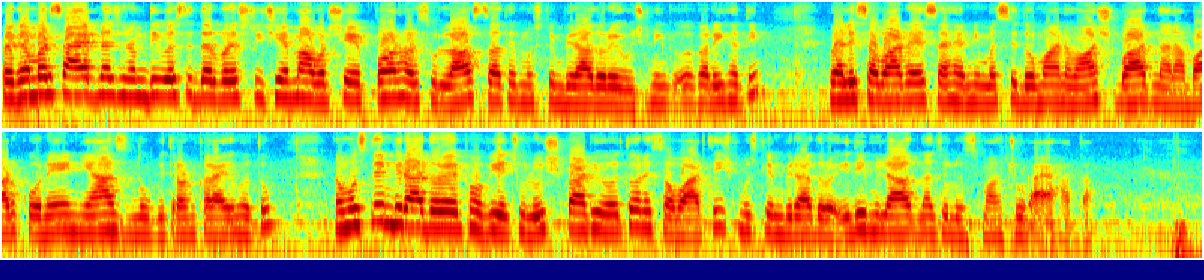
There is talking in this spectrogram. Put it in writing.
પૈગંબર સાહેબના જન્મદિવસની દર વર્ષની જેમ આ વર્ષે પણ હર્ષોલ્લાસ સાથે મુસ્લિમ બિરાદરોએ ઉજવણી કરી હતી. વહેલી સવારે શહેરની મસ્જિદોમાં નમાઝ બાદ નાના બાળકોને ન્યાઝનું વિતરણ કરાયું હતું. તો મુસ્લિમ બિરાદરોએ ભવ્ય જુલુસ કાઢ્યો હતો અને સવારથી જ મુસ્લિમ બિરાદરો ઈદે મિલાદના જુલુસમાં જોડાયા હતા.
